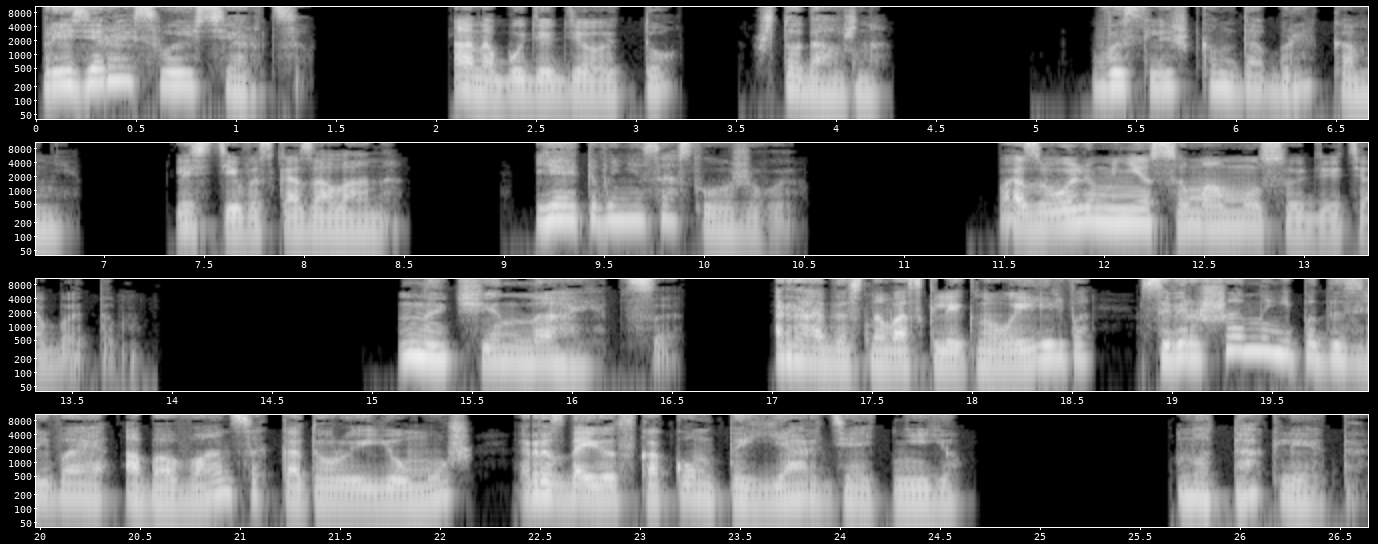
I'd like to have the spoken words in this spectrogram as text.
«Презирай свое сердце. Она будет делать то, что должна». «Вы слишком добры ко мне», — льстиво сказала она. «Я этого не заслуживаю». «Позволь мне самому судить об этом». «Начинается», Радостно воскликнула Ильва, совершенно не подозревая об авансах, которые ее муж раздает в каком-то ярде от нее. Но так ли это?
